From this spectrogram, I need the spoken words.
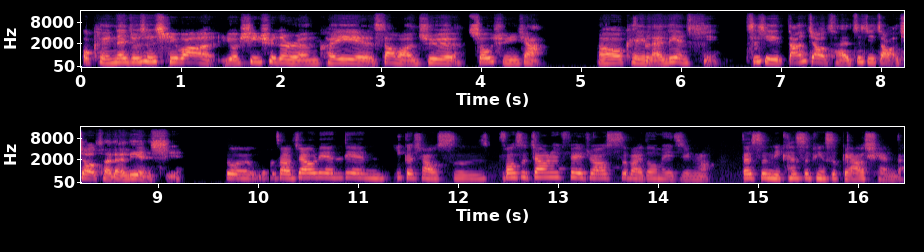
，OK，那就是希望有兴趣的人可以上网去搜寻一下，然后可以来练习，自己当教材，自己找教材来练习。对，我找教练练一个小时，光是教练费就要四百多美金了。但是你看视频是不要钱的。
